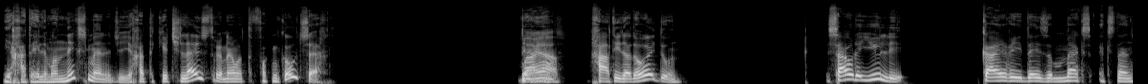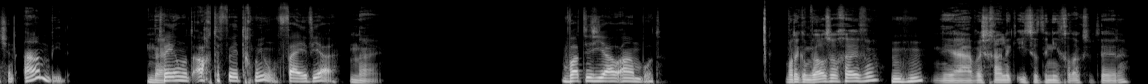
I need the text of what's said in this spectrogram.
Je gaat helemaal niks managen. Je gaat een keertje luisteren naar wat de fucking coach zegt. Maar ja, gaat hij dat ooit doen? Zouden jullie Kyrie deze max extension aanbieden? Nee. 248 miljoen, vijf jaar. nee. Wat is jouw aanbod? Wat ik hem wel zou geven? Mhm. Ja, waarschijnlijk iets dat hij niet gaat accepteren.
